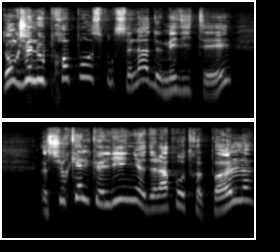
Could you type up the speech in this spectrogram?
Donc je nous propose pour cela de méditer euh, sur quelques lignes de l'apôtre Paul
